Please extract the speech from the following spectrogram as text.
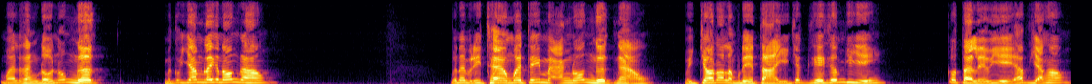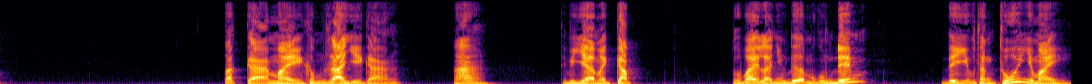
Mày là thằng đội nón ngực Mày có dám lấy cái nón ra không? Bữa nay mày đi theo mấy tí Mày ăn nón ngược ngào. Mày cho đó là một đề tài gì chắc ghê gớm chứ gì? Có tài liệu gì hấp dẫn không? Tất cả mày không ra gì cả. Hả? Thì bây giờ mày cặp. Tụi bay là những đứa một con điếm Đi với thằng thúi như mày.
